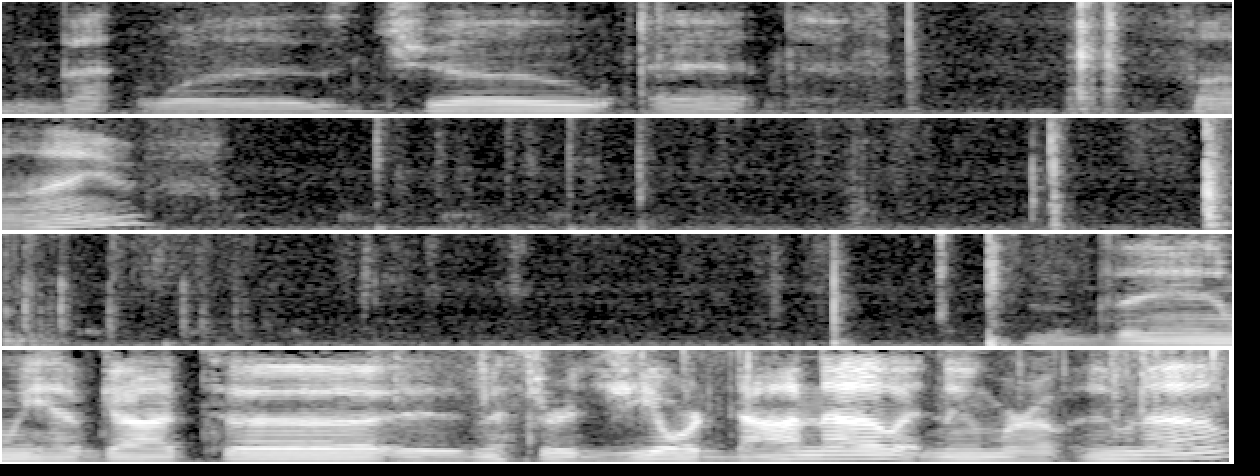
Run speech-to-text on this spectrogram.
That was Joe at five. Then we have got uh, Mr. Giordano at numero uno.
